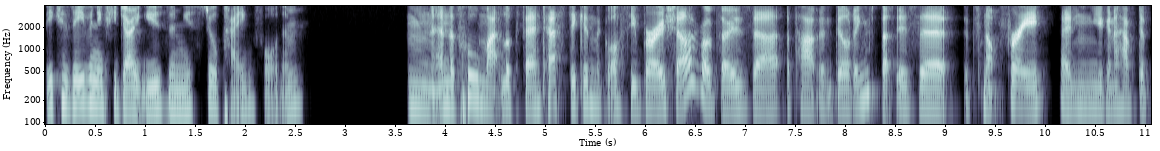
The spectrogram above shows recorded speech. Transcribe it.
Because even if you don't use them, you're still paying for them. Mm, and the pool might look fantastic in the glossy brochure of those uh, apartment buildings, but there's a it's not free, and you're going to have to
